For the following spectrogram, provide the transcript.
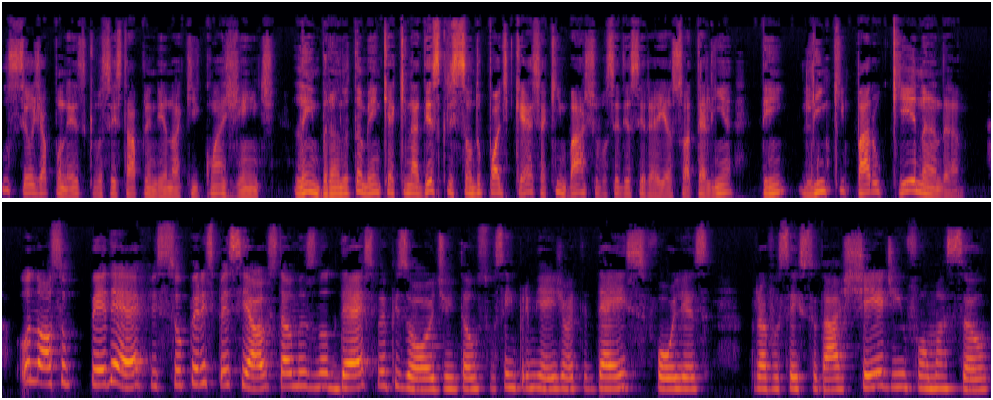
o seu japonês que você está aprendendo aqui com a gente. Lembrando também que aqui na descrição do podcast, aqui embaixo, você descer aí a sua telinha, tem link para o que, Nanda? O nosso PDF super especial, estamos no décimo episódio, então se você imprimir aí já vai ter 10 folhas para você estudar, cheia de informação.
